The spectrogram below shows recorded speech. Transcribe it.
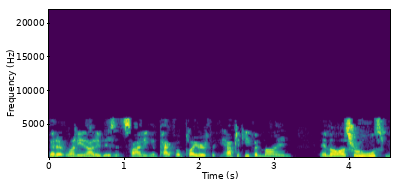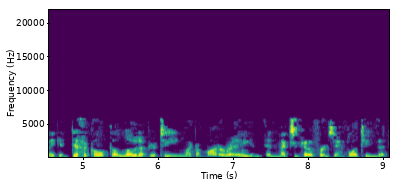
that Atlanta United isn't signing impactful players, but you have to keep in mind MLS rules make it difficult to load up your team like a Monterrey in, in Mexico, for example, a team that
